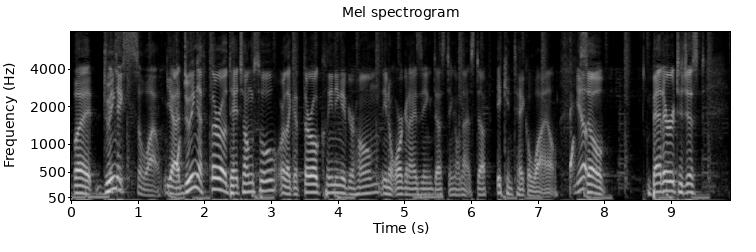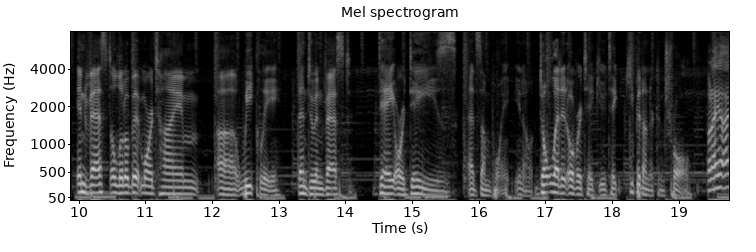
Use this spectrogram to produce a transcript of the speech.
but doing It takes a while. yeah, doing a thorough daechongsu or like a thorough cleaning of your home, you know, organizing, dusting, all that stuff, it can take a while. Yep. So better to just invest a little bit more time uh, weekly than to invest day or days at some point. You know, don't let it overtake you. Take keep it under control. But I, I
